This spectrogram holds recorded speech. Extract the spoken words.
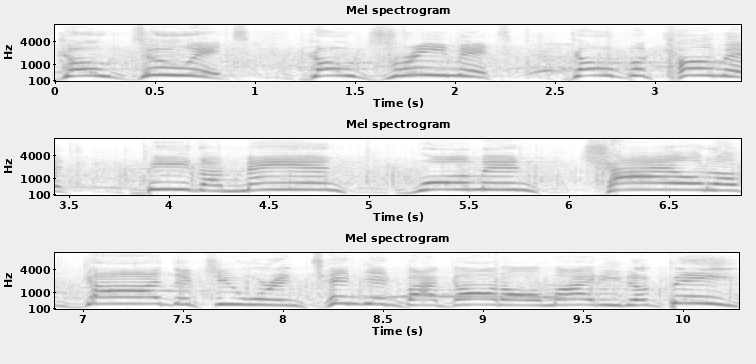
Go do it. Go dream it. Go become it. Be the man, that you were intended by God Almighty to be.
